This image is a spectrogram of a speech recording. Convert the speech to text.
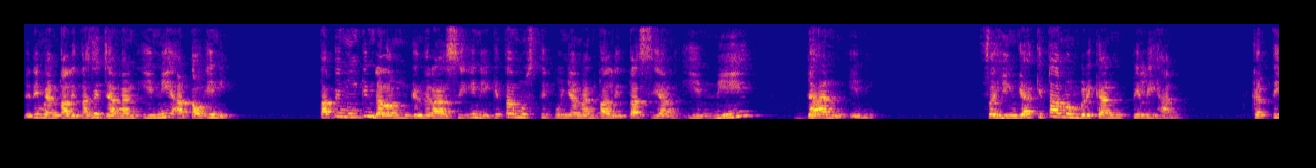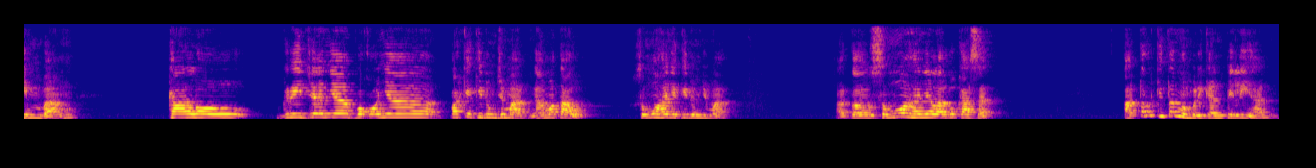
jadi mentalitasnya jangan ini atau ini. Tapi mungkin dalam generasi ini kita mesti punya mentalitas yang ini dan ini. Sehingga kita memberikan pilihan ketimbang kalau gerejanya pokoknya pakai kidung jemaat, nggak mau tahu. Semua hanya kidung jemaat. Atau semua hanya lagu kaset. Atau kita memberikan pilihan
